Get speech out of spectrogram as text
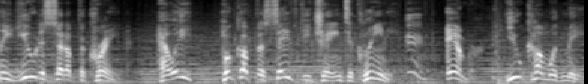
Need you to set up the crane. Helly, hook up the safety chain to Cleany. Amber, you come with me.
